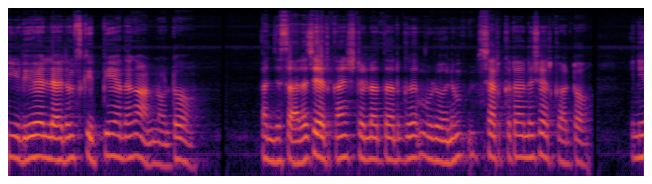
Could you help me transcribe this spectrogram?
വീഡിയോ എല്ലാവരും സ്കിപ്പ് ചെയ്യാതെ കാണണം കേട്ടോ. പഞ്ചസാര ചേർക്കാൻ ഇഷ്ടമില്ലാത്തവർക്ക് മുഴുവനും ശർക്കര തന്നെ ചേർക്കാം കേട്ടോ. ഇനി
